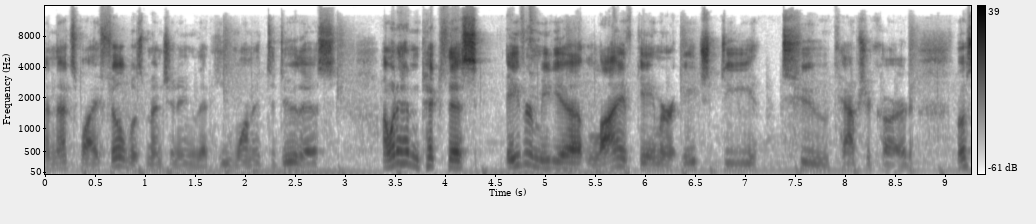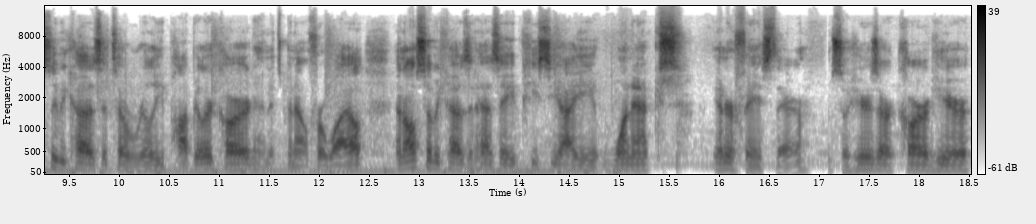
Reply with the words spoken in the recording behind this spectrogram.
And that's why Phil was mentioning that he wanted to do this. I went ahead and picked this AverMedia Live Gamer HD2 capture card, mostly because it's a really popular card and it's been out for a while, and also because it has a PCIe 1X interface there. So here's our card here.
